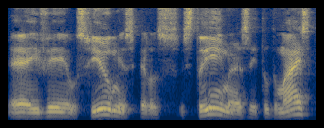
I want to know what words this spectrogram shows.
é, e vê os filmes pelos streamers e tudo mais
